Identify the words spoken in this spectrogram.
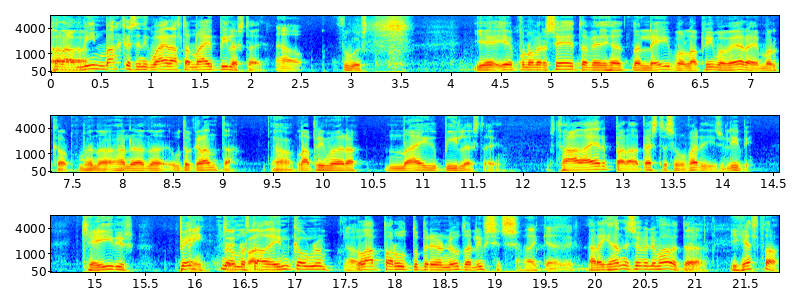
bara mín markasending væri alltaf næg bílastæði. Já, þú veist. Ég, ég er búin að vera að segja þetta við hérna Leif og La Primavera í mörg ár. Hérna, hann er hérna út á Granda. Já. La Primavera, næg bílastæði. Það er bara það besta sem hún farið í þessu lífi. Keirir beint Beint nánast upp að- að ingangnum Já. lappar út og byrjar að njóta lífsins. Það er er ekki hann sem við viljum hafa þetta. Ég held það.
